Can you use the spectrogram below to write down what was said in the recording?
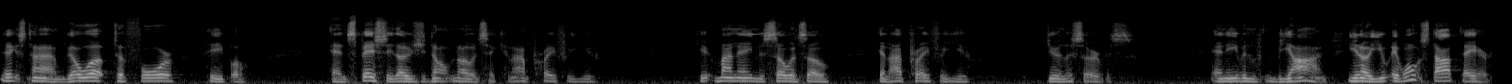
next time, go up to four people, and especially those you don't know, and say, Can I pray for you? Here, my name is so and so. Can I pray for you during the service? and even beyond. You know, you, it won't stop there.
